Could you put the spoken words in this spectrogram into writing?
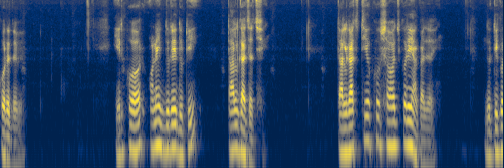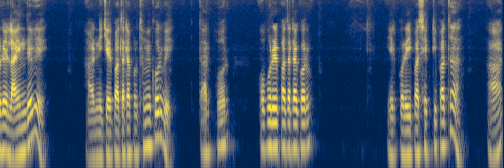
করে দেবে। এরপর অনেক দূরে দুটি তাল গাছ আছে। তাল গাছটিও খুব সহজ করেই আঁকা যায়। দুটি করে লাইন দেবে আর নিচের পাতাটা প্রথমে করবে, তারপর ওপরের পাতাটা করো। এরপর এই পাশে একটি পাতা আর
